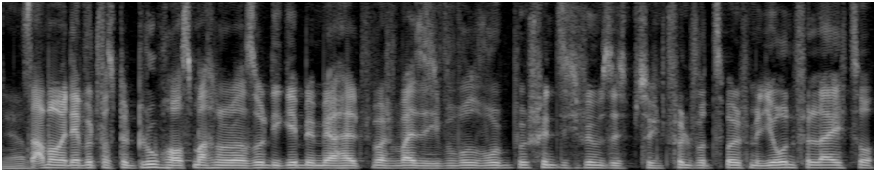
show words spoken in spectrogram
Ja. sag mal, der wird was mit Blumhaus machen oder so, die geben mir halt, weiß ich, wo, wo befindet sich die Film zwischen 5 und 12 Millionen vielleicht so.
